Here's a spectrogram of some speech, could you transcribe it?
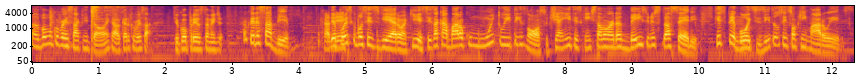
Ah, vamos conversar aqui então, hein, cara? Eu quero conversar. Ficou preso também. de- Eu queria saber. Cadê? Depois que vocês vieram aqui, vocês acabaram com muito itens nossos. Tinha itens que a gente tava guardando desde o início da série. Vocês pegou esses itens ou vocês só queimaram eles?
